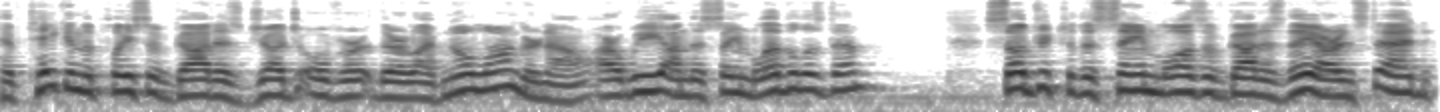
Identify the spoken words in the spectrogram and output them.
have taken the place of God as judge over their life. No longer now are we on the same level as them, subject to the same laws of God as they are. Instead,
